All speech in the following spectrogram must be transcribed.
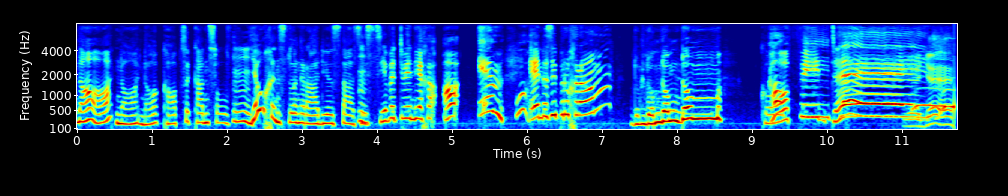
na na na Kaapse Kansel, mm. jou gunsteling radiostasie mm. 729 AM. En dis die program Dum dum dum dum Coffee Day. Yeah, yeah.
